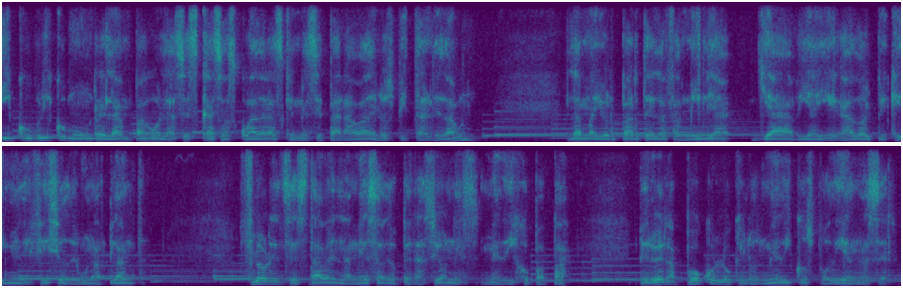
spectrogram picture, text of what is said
y cubrí como un relámpago las escasas cuadras que me separaba del hospital de Downey. La mayor parte de la familia ya había llegado al pequeño edificio de una planta. Florence estaba en la mesa de operaciones, me dijo papá, pero era poco lo que los médicos podían hacer.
